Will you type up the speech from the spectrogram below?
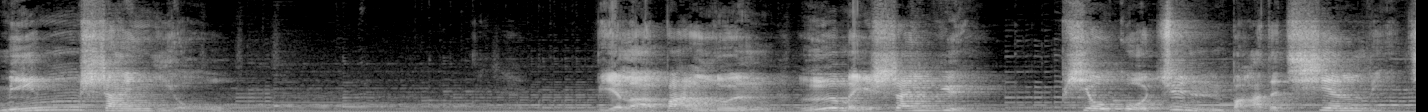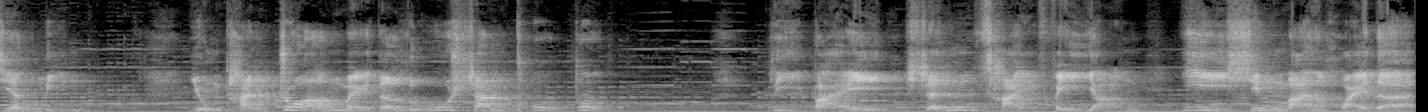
名山游。别了半轮峨眉山月。飘过峻拔的千里江陵，咏叹壮美的庐山瀑布。李白神采飞扬，一心满怀的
